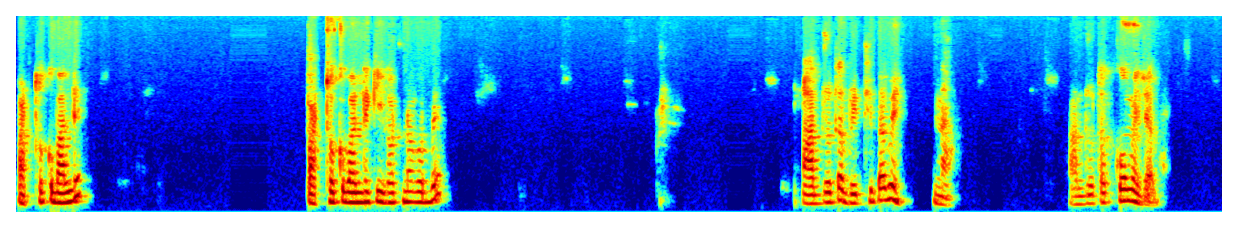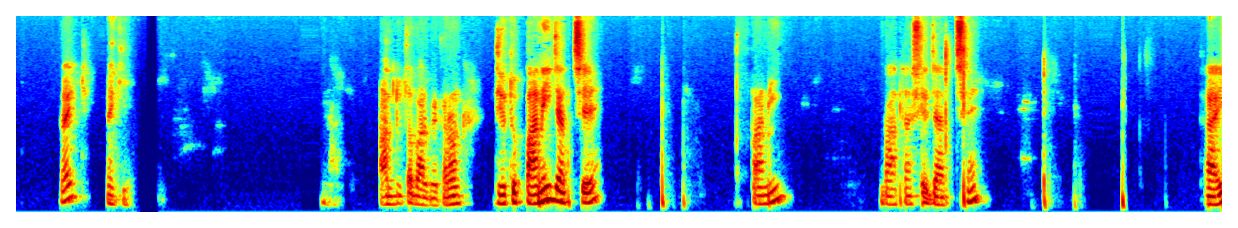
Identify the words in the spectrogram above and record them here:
পার্থক্য বাড়লে? পার্থক্য বাড়লে কি ঘটনা ঘটবে? আর্দ্রতা বৃদ্ধি পাবে? না। আর্দ্রতা কমে যাবে। রাইট নাকি? আর্দ্রতা বাড়বে। কারণ যেহেতু পানি যাচ্ছে, পানি বাতাসে যাচ্ছে। তাই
